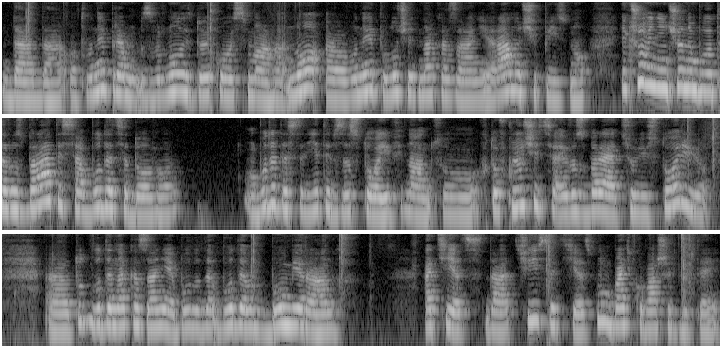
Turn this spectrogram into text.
Да, да. От вони прям звернулись до якогось мага. Но е, вони получать наказання рано чи пізно. Якщо ви нічого не будете розбиратися, буде це довго. Будете сидіти в застої фінансовому. Хто включиться і розбере цю історію, е, тут буде наказання, буде, буде бумеранг. Отець, да, чийсь отець, ну, батько ваших дітей.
